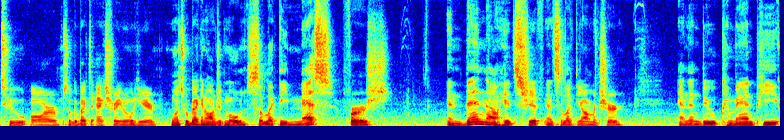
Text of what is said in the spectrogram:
to our, so go back to x-ray mode here. Once we're back in object mode, select the mesh first, and then now hit shift and select the armature, and then do command P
